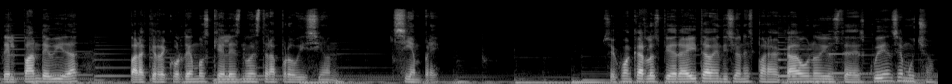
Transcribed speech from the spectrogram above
del pan de vida para que recordemos que Él es nuestra provisión siempre. Soy Juan Carlos Piedraíta, bendiciones para cada uno de ustedes. Cuídense mucho.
